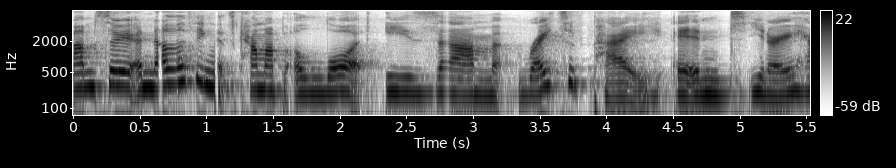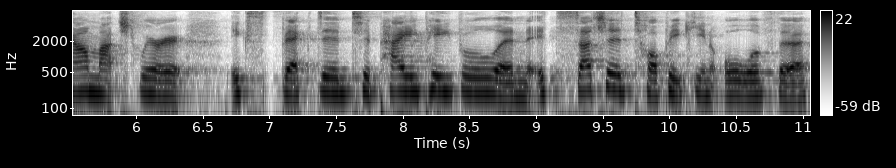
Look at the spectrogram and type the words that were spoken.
Um, so another thing that's come up a lot is um, rates of pay, and you know how much we're expected to pay people, and it's such a topic in all of the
